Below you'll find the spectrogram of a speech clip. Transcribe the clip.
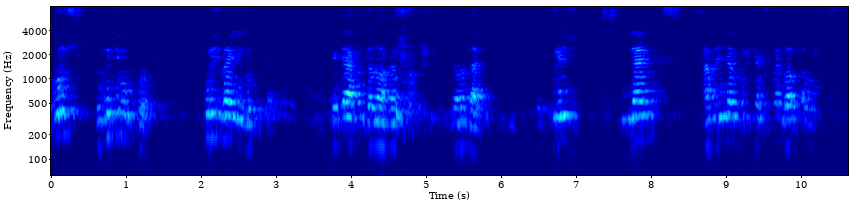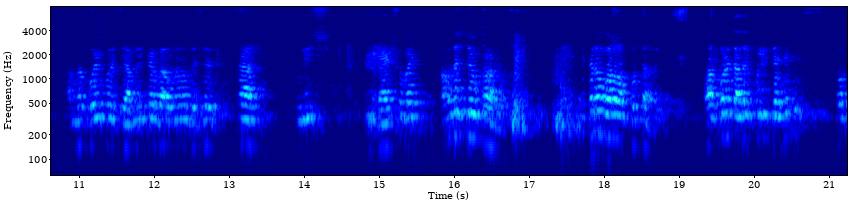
ঘুষ দুর্নীতিমুক্ত পুলিশ বাহিনী করতে চাই এটা এখন জন জনদাবি পুলিশ, ইংল্যান্ড, আমেরিকার পুলিশ একসময় আমরা বই পড়েছি, আমেরিকা বা অন্যান্য দেশের ফ্রান্স পুলিশ একসময় আমাদের চেয়েও খারাপ হচ্ছে সেখানেও গণ অভ্যুত্থান হয়েছে। তারপরে তাদের পুলিশ দেখে কত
